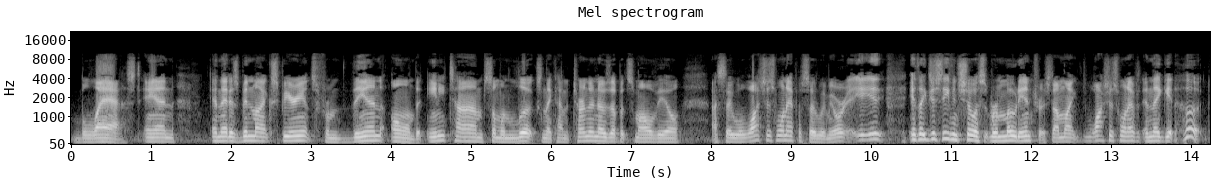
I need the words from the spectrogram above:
blast. And and that has been my experience from then on. That anytime someone looks and they kind of turn their nose up at Smallville, I say, "Well, watch this one episode with me." Or if they just even show us remote interest, I'm like, "Watch this one episode," and they get hooked.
